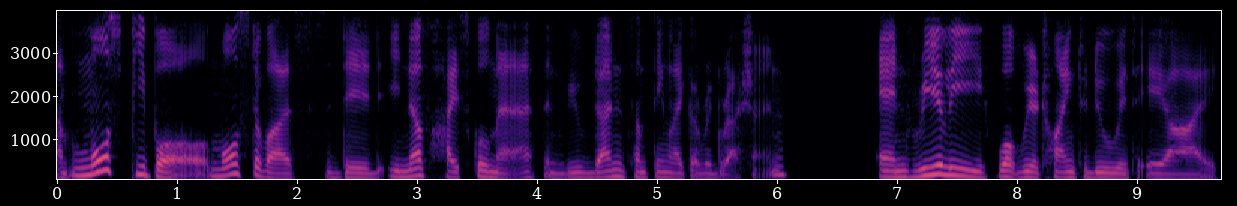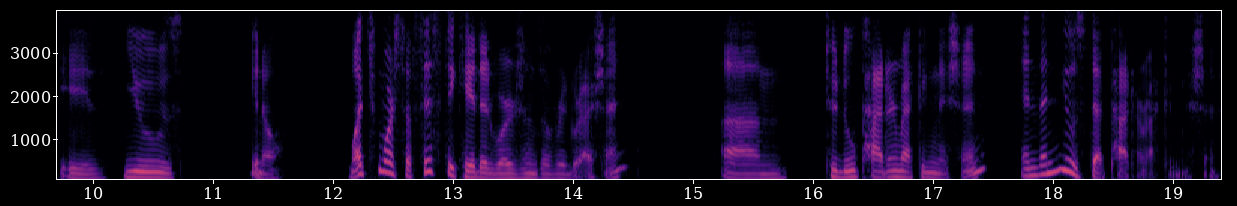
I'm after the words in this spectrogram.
um, most people, most of us did enough high school math and we've done something like a regression. And really, what we're trying to do with AI is use, you know, much more sophisticated versions of regression um, to do pattern recognition and then use that pattern recognition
